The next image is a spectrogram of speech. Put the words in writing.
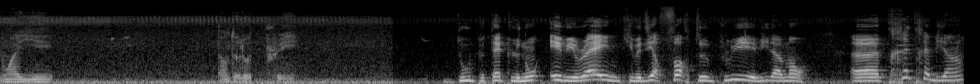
noyés dans de l'eau de pluie. D'où peut-être le nom Heavy Rain, qui veut dire forte pluie, évidemment. Euh, très très bien.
